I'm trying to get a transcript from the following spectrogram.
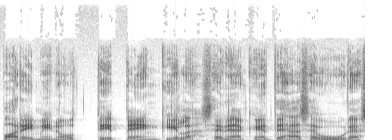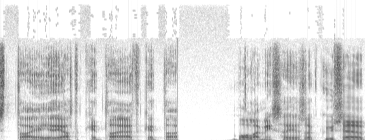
pari minuuttia penkillä, sen jälkeen tehdään se uudestaan ja jatketaan, jatketaan molemmissa, jossa kyse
